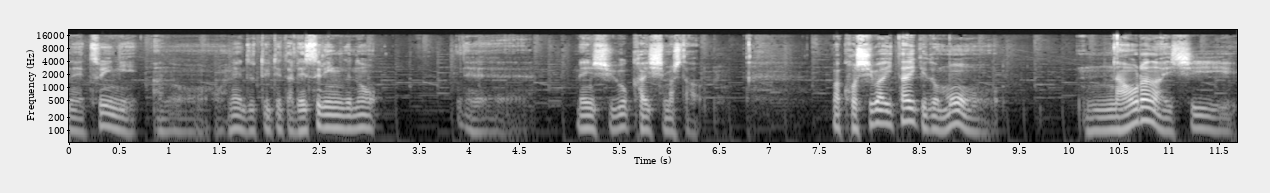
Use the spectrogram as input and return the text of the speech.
ねついにあのねずっと言ってたレスリングの、えー、練習を開始しました、まあ、腰は痛いけどもう治らないし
